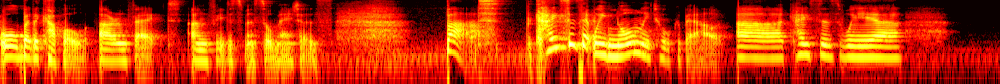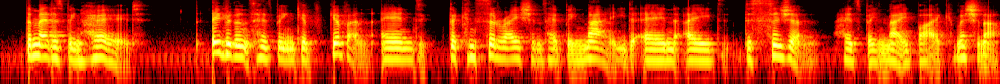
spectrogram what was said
All but a couple are, in fact, unfair dismissal matters. But the cases that we normally talk about are cases where the matter's been heard, evidence has been give, given, and the considerations have been made, and a decision has been made by a commissioner.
